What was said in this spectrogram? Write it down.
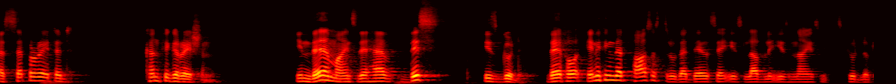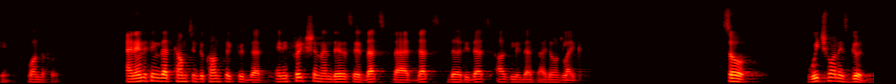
a separated configuration. In their minds, they have this is good. Therefore, anything that passes through that they'll say is lovely, is nice, it's good looking, wonderful. And anything that comes into conflict with that, any friction, and they'll say that's bad, that's dirty, that's ugly, that I don't like. So, which one is good?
